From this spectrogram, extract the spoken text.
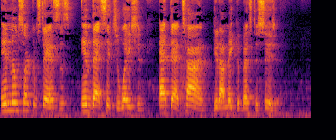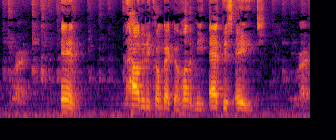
In them circumstances, in that situation, at that time, did I make the best decision? Right. And how did it come back to hunt me at this age? Right.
